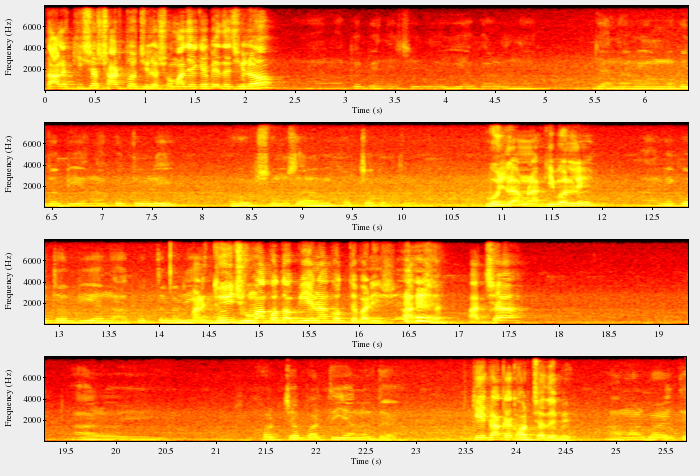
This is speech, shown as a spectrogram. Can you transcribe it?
তাহলে কিসের স্বার্থ ছিল? সমাজ একে বেঁধেছিল? ইয়ে কারণে। যেন আমি অন্য কোথাও বিয়ে না করতে পারি সংসার আমি খরচা করতে পারি। বুঝলাম না কি বললি? আমি কোথাও বিয়ে না করতে পারি। মানে তুই ঝুমা কোথাও বিয়ে না করতে পারিস? আচ্ছা আচ্ছা। আর ওই খরচাপাতি যেন দেয়। কে কাকে খরচা দেবে? আমার বাড়িতে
